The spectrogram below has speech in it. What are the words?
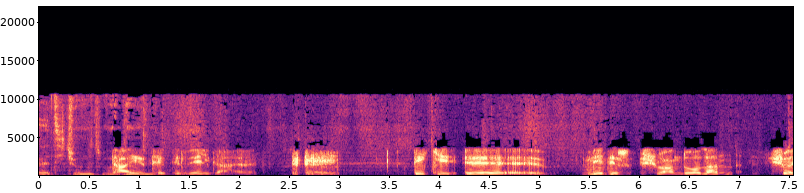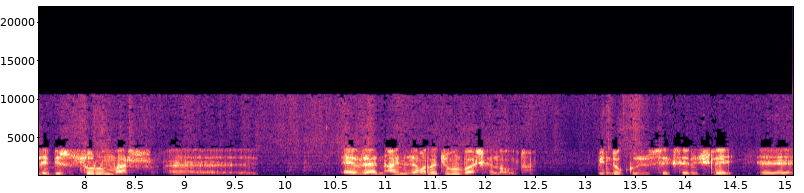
evet hiç unutmadım. Tahir, tebdil ve ilga evet. Peki e, nedir şu anda olan? Şöyle bir sorun var. E, Evren aynı zamanda Cumhurbaşkanı oldu. 1983 ile e,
